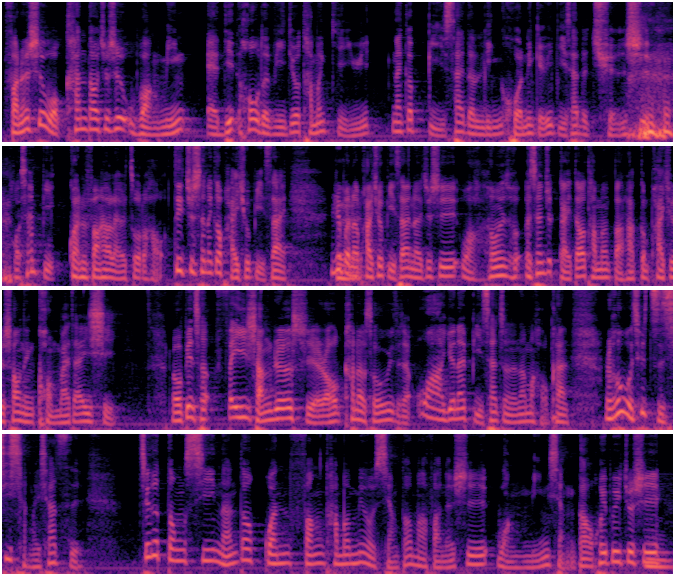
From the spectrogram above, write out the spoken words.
反而是我看到就是网民 edit 后的 video，他们给予那个比赛的灵魂，给予比赛的诠释，好像比官方要来做得好。对，就是那个排球比赛，日本的排球比赛呢，就是哇，他们好像就改到他们把它跟排球少年 combine 在一起。然后变成非常热血，然后看的时候会觉得哇，原来比赛真的那么好看。然后我就仔细想了一下子，这个东西难道官方他们没有想到吗？反而是网民想到，会不会就是嗯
